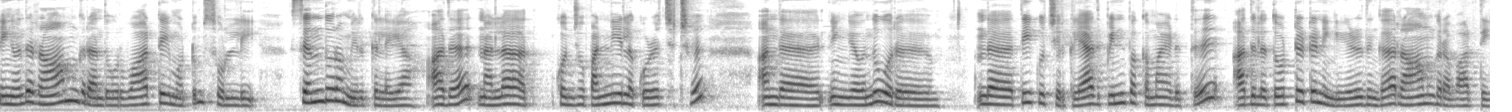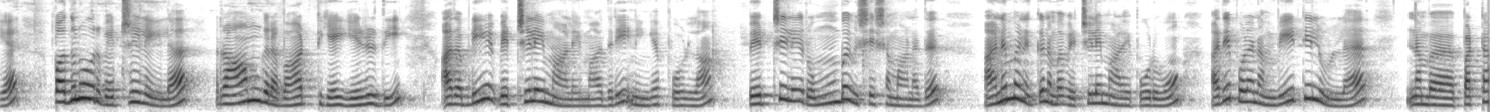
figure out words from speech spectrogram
நீங்கள் வந்து ராம்ங்கிற அந்த ஒரு வார்த்தையை மட்டும் சொல்லி செந்துரம் இருக்கு இல்லையா? அதை நல்லா கொஞ்சம் பன்னீரில் குழைச்சிட்டு அந்த நீங்கள் வந்து ஒரு அந்த தீக்குச்சி இருக்கு இல்லையா அது பின்பக்கமாக எடுத்து அதில் தொட்டுட்டு நீங்கள் எழுதுங்க ராம்ங்கிற வார்த்தையை. பதினோரு வெற்றிலையில் ராம்ங்கிற வார்த்தையை எழுதி அது அப்படியே வெற்றிலை மாலை மாதிரி நீங்கள் போடலாம். வெற்றிலை ரொம்ப விசேஷமானது. அனுமனுக்கு நம்ம வெற்றிலை மாலை போடுவோம். அதே போல் நம் வீட்டில் உள்ள நம்ம பட்டா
